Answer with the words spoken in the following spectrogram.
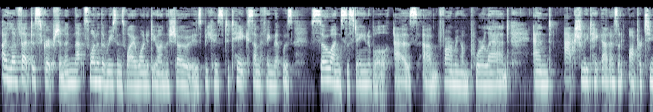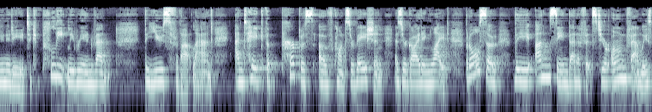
I love that description. And that's one of the reasons why I wanted you on the show is because to take something that was so unsustainable as um, farming on poor land and actually take that as an opportunity to completely reinvent the use for that land and take the purpose of conservation as your guiding light, but also the unseen benefits to your own family's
